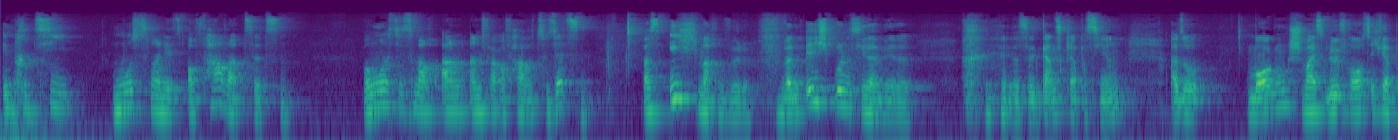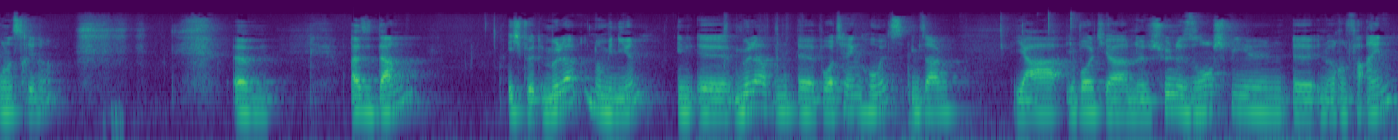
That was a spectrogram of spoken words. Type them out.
im Prinzip muss man jetzt auf Harvard setzen. Man muss jetzt mal auch an, anfangen, auf Harvard zu setzen. Was ich machen würde, wenn ich Bundesliga wäre, das wird ganz klar passieren. Also, morgen schmeißt Löw raus, ich werde Bundestrainer. Ähm, also dann, ich würde Müller nominieren. In, äh, Müller, äh, Boateng, Hummels, ihm sagen, ja, ihr wollt ja eine schöne Saison spielen äh, in eurem Verein.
